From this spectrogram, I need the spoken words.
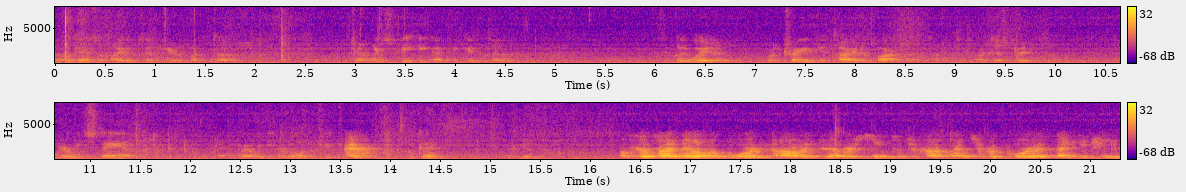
uh, Okay. Some items in here, but uh, generally speaking, I think it, uh, it's a good way to portray the entire department, our district, where we stand, and where we need to go in the future. Okay, very good. Well, Since I've been on the board, uh, I've never seen such a comprehensive report. I thank you, Chief,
